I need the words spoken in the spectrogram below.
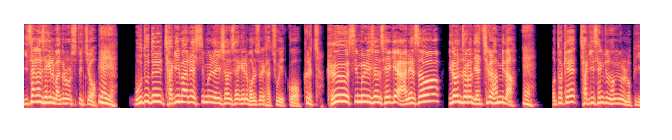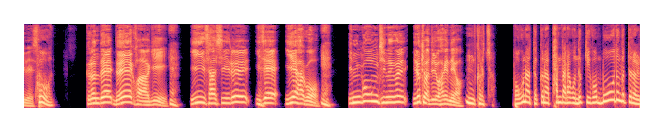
이상한 세계를 만들어 놓을 수도 있죠. 예, 예. 모두들 자기만의 시뮬레이션 세계를 머릿속에 갖추고 있고 그렇죠. 그 시뮬레이션 세계 안에서 이런저런 예측을 합니다. 예. 어떻게? 자기 생존 확률을 높이기 위해서. 굿. 그런데 뇌 과학이 예. 이 사실을 이제 이해하고 예. 인공지능을 이렇게 만들려고 하겠네요. 음, 그렇죠. 보거나 듣거나 판단하고 느끼고 모든 것들을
